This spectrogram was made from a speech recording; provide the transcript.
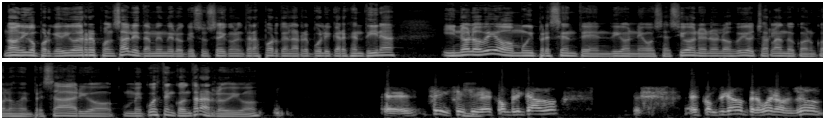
no, digo porque digo es responsable también de lo que sucede con el transporte en la República Argentina y no lo veo muy presente en, digo, en negociaciones, no los veo charlando con, con los empresarios. Me cuesta encontrarlo, digo. Eh, sí, sí, sí, mm. es complicado. Es complicado, pero bueno, yo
